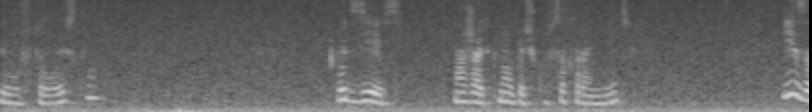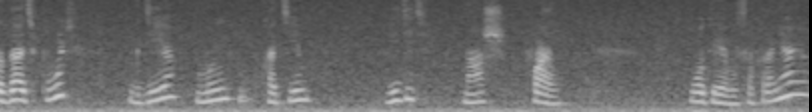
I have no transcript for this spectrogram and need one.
и устройства. Вот здесь нажать кнопочку сохранить и задать путь, где мы хотим видеть наш файл. Вот я его сохраняю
